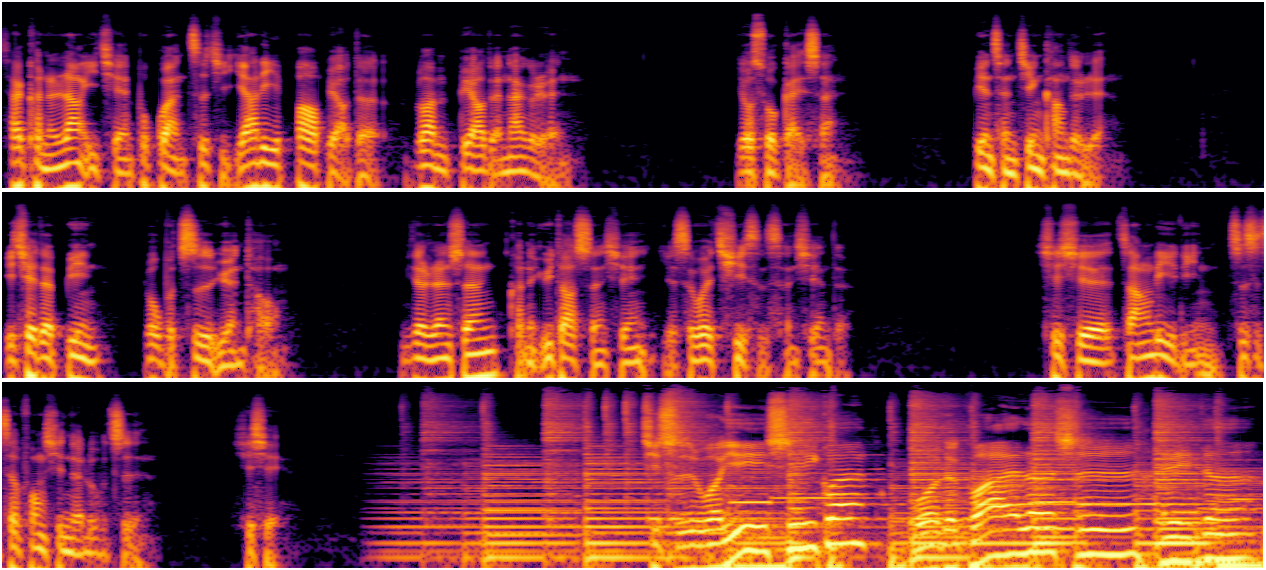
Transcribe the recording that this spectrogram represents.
才可能让以前不管自己压力爆表的乱飙的那个人。有所改善，变成健康的人。一切的病若不治源头，你的人生可能遇到神仙也是会气死神仙的。谢谢张丽玲支持这封信的录制，谢谢。其实我已习惯，我的快乐是黑的，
